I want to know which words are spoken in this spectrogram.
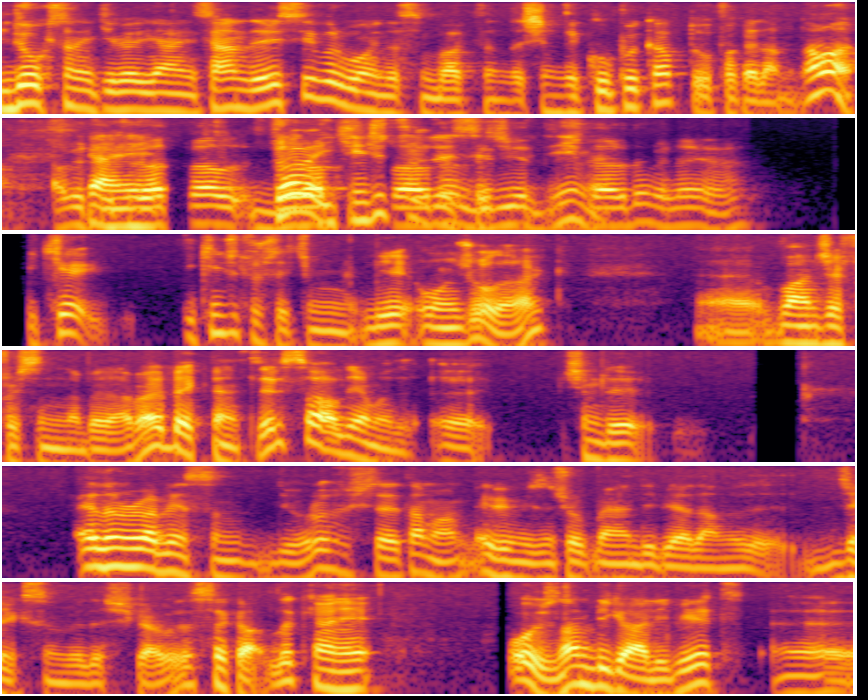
1.92 ve yani sen de receiver boyundasın baktığında. Şimdi Cooper Cup da ufak adam. Ama Abi Yani Tutu Atwell sonra ikinci türde seçimi değil mi? mi ne ya? iki, ikinci tur seçimi bir oyuncu olarak e, Van Jefferson'la beraber beklentileri sağlayamadı. E, şimdi Allen Robinson diyoruz. İşte tamam hepimizin çok beğendiği bir adamdı Jacksonville'de Chicago'da sakatlık. Yani o yüzden bir galibiyet e,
